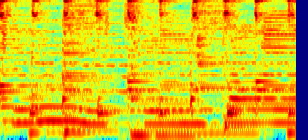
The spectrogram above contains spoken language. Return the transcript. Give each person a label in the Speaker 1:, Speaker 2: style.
Speaker 1: jatuh cinta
